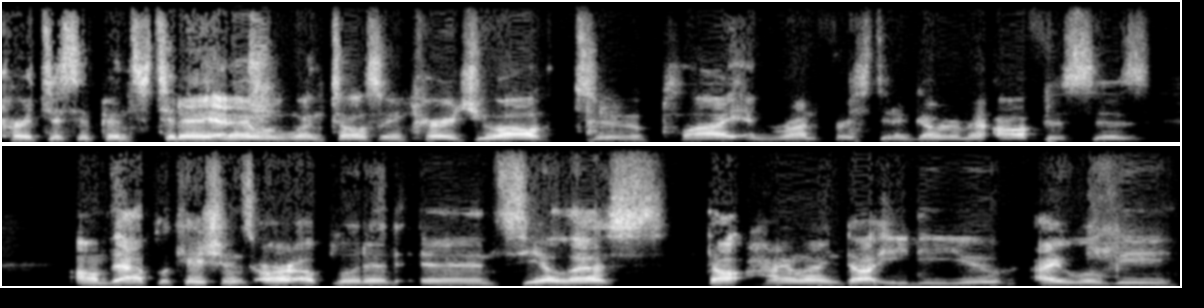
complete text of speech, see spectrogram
participants today, and I would want to also encourage you all to apply and run for student government offices. Um, the applications are uploaded in cls.highline.edu. I will be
